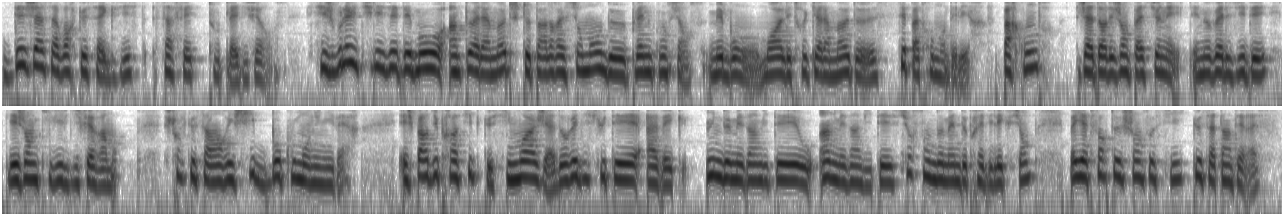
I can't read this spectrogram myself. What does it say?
Déjà savoir que ça existe, ça fait toute la différence. Si je voulais utiliser des mots un peu à la mode, je te parlerais sûrement de pleine conscience. Mais bon, moi, les trucs à la mode, c'est pas trop mon délire. Par contre, j'adore les gens passionnés, les nouvelles idées, les gens qui vivent différemment. Je trouve que ça enrichit beaucoup mon univers. Et je pars du principe que si moi j'ai adoré discuter avec une de mes invitées ou un de mes invités sur son domaine de prédilection, bah, il y a de fortes chances aussi que ça t'intéresse.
